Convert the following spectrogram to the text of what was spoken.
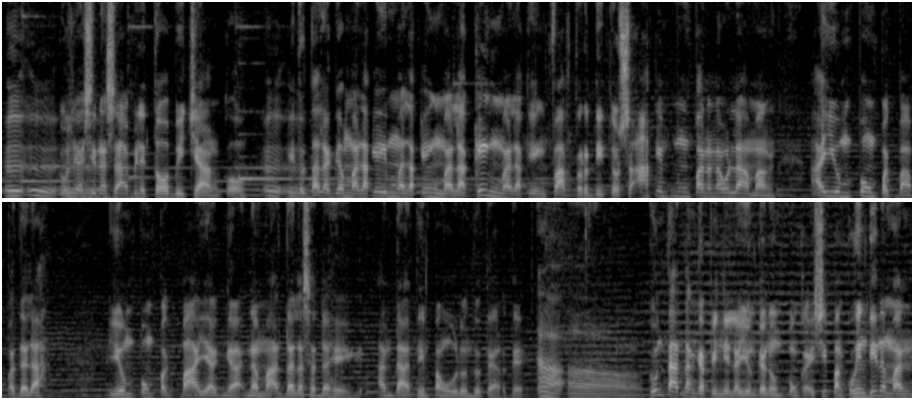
Mm-mm. Kung yan sinasabi ni Toby Chanko, ito talaga malaking, malaking, malaking, malaking factor dito. Sa akin pong pananaw lamang ay yung pong pagpapadala. Yung pong pagpayag nga na madala sa dahig ang dating Pangulong Duterte. Oo. Kung tatanggapin nila yung ganun pong kaisipan, kung hindi naman,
